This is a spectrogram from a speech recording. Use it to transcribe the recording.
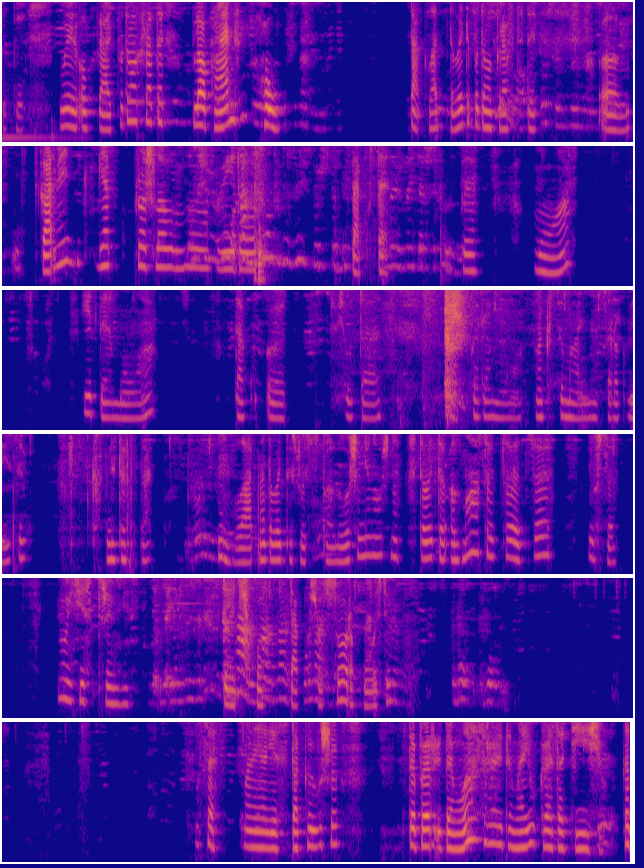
таке. Ми опять будемо грати Blockman Hope. Так, ладно, давайте будемо крафтити ем, камінь, як в прошлому відео. Так, все. Беремо. Ідемо. Так, е, сюди. Беремо максимально 48. Как не так дать? М, Ладно, давайте щось получше не нужно. Давайте алмази, це, це і все. Ну, і стрімі. Тичку. Так, що 48. Все, в мене є таки вже. Тепер йдемо зробити мою красотищу, яка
